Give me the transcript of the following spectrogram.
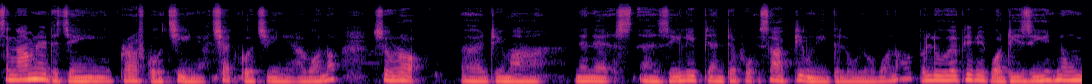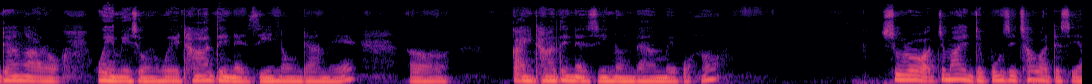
15မိနစ်တစ်ချိန် graph ကိုကြည့်နေ chat ကိုကြည့်နေတာပေါ့နော်ဆိုတော့အဲဒီမှာ နည်းနည်းဈေးလေးပြန်တက်ဖို့အစပြုတ်နေတယ်လို့လို့ပေါ့နော်ဘလို့ပဲဖြစ်ဖြစ်ပေါ့ဒီဈေးနှုန်းတန်းကတော့ဝယ်မယ်ဆိုရင်ဝယ်ထားတဲ့ဈေးနှုန်းတန်းပဲအာကင်ထားတဲ့ဈေးနှုန်းတန်းပဲပေါ့နော်ဆိုတော့ကျမရဲ့ deposit 610က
